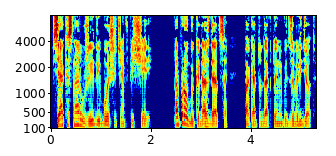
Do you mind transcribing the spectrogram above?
Всяко снаружи еды больше, чем в пещере. Попробуй-ка дождаться, пока туда кто-нибудь забредет».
